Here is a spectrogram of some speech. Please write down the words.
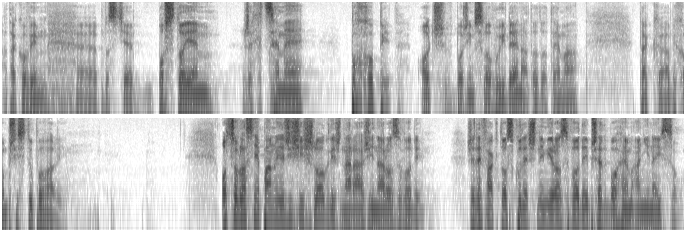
a takovým e, prostě postojem, že chceme pochopit, oč v božím slovu jde na toto téma, tak abychom přistupovali. O co vlastně panu Ježíši šlo, když naráží na rozvody? Že de facto skutečnými rozvody před Bohem ani nejsou.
